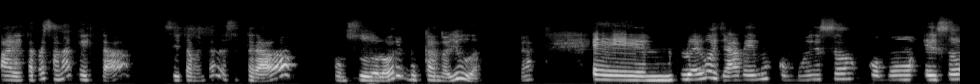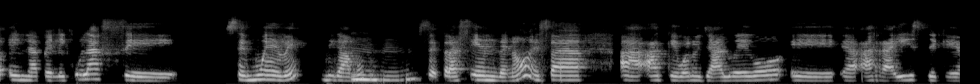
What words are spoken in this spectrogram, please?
a esta persona que está ciertamente desesperada con su dolor buscando ayuda. Luego ya vemos cómo eso, cómo eso en la película se, se mueve, digamos, se trasciende, ¿no? Esa, a, que, bueno, ya luego, a, raíz de que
